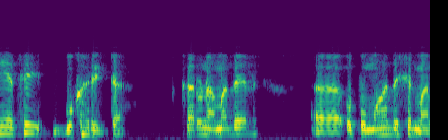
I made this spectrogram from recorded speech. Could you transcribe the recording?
یہ بخار مانس سیمار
